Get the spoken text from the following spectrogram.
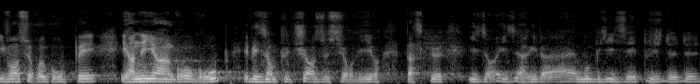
Ils vont se regrouper et en ayant un gros groupe, et bien, ils n'ont plus de chance de survivre parce qu'ils ils arrivent à mobiliser plus de,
